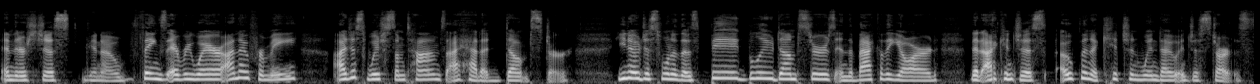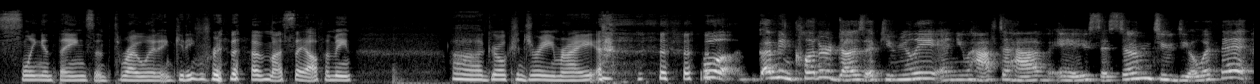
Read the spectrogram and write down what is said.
and there's just, you know, things everywhere, I know for me, I just wish sometimes I had a dumpster. You know, just one of those big blue dumpsters in the back of the yard that I can just open a kitchen window and just start slinging things and throwing and getting rid of myself. I mean, a girl can dream, right? well, I mean, clutter does accumulate and you have to have a system to deal with it.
